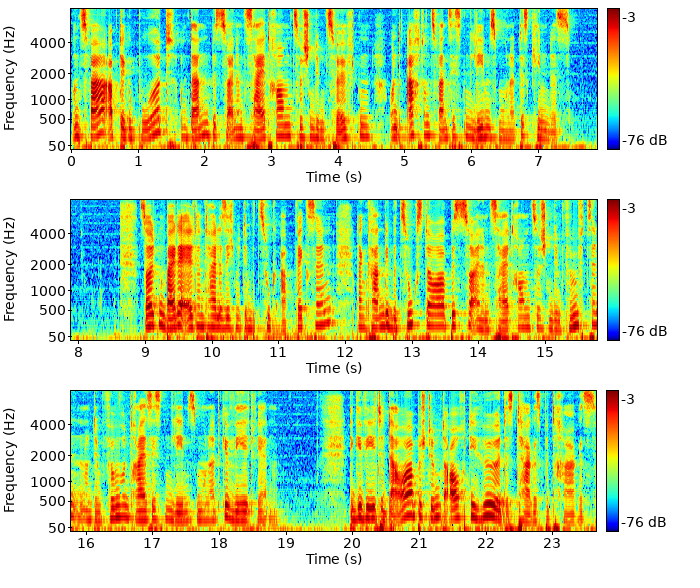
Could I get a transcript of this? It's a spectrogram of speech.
Und zwar ab der Geburt und dann bis zu einem Zeitraum zwischen dem 12. und 28. Lebensmonat des Kindes. Sollten beide Elternteile sich mit dem Bezug abwechseln, dann kann die Bezugsdauer bis zu einem Zeitraum zwischen dem 15. und dem 35. Lebensmonat gewählt werden. Die gewählte Dauer bestimmt auch die Höhe des Tagesbetrages.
